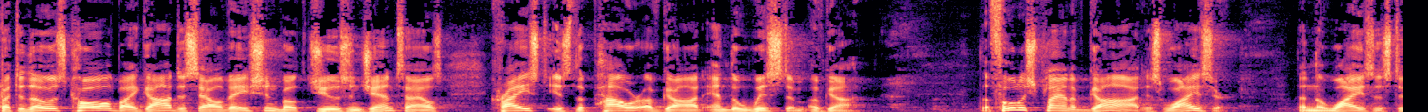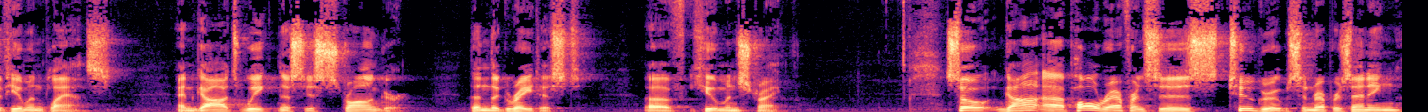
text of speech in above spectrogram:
But to those called by God to salvation, both Jews and Gentiles, Christ is the power of God and the wisdom of God. The foolish plan of God is wiser than the wisest of human plans, and God's weakness is stronger than the greatest of human strength. So God, uh, Paul references two groups in representing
